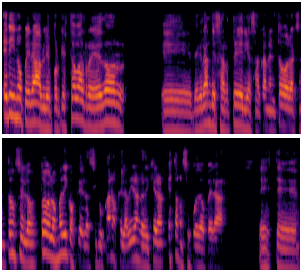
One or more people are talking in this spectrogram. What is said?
era inoperable porque estaba alrededor eh, de grandes arterias acá en el tórax. Entonces todos los médicos, que los cirujanos que la vieron le dijeron, esto no se puede operar. Este,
